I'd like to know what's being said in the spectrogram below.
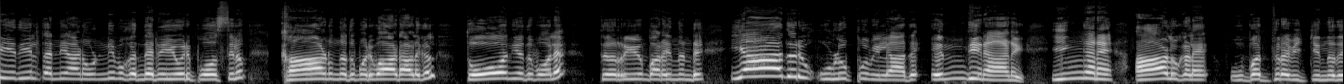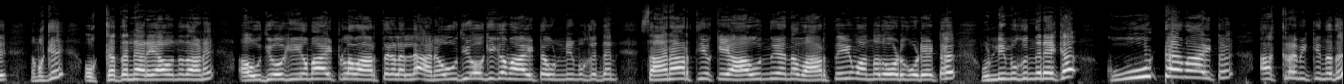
രീതിയിൽ തന്നെയാണ് ഉണ്ണി മുകുന്ദന്റെ ഈ ഒരു പോസ്റ്റിലും കാണുന്നതും ഒരുപാട് ആളുകൾ തോന്നിയതുപോലെ തെറിയും പറയുന്നുണ്ട്. യാതൊരു ഉളുപ്പുമില്ലാതെ എന്തിനാണ് ഇങ്ങനെ ആളുകളെ ഉപദ്രവിക്കുന്നത്? നമുക്ക് ഒക്കെ തന്നെ അറിയാവുന്നതാണ്. ഔദ്യോഗികമായിട്ടുള്ള വാർത്തകളല്ല അനൗദ്യോഗികമായിട്ട് ഉണ്ണിമുകുന്ദൻ സ്ഥാനാർത്ഥിയൊക്കെ ആവുന്നു എന്ന വാർത്തയും വന്നതോടുകൂടിയിട്ട് ഉണ്ണിമുകുന്ദനെയൊക്കെ കൂട്ടമായിട്ട് ആക്രമിക്കുന്നത്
